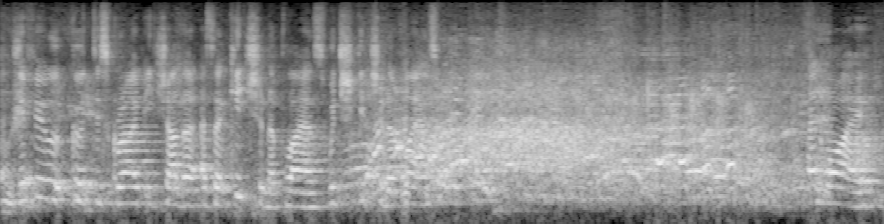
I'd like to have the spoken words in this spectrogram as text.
Oh, if you could describe each other as a kitchen appliance, which kitchen appliance would it be? And why?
